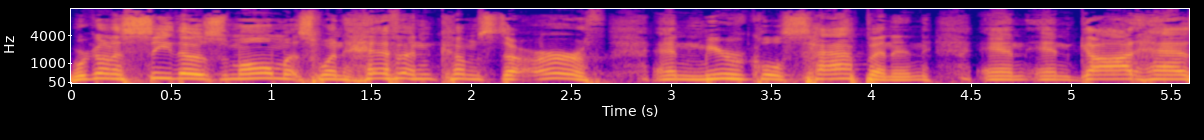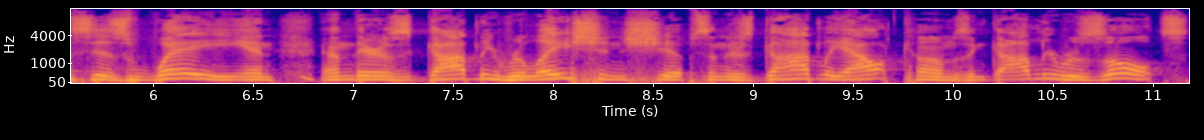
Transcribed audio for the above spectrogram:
We're going to see those moments when heaven comes to earth and miracles happen and, and, and God has his way and, and there's godly relationships and there's godly outcomes and godly results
